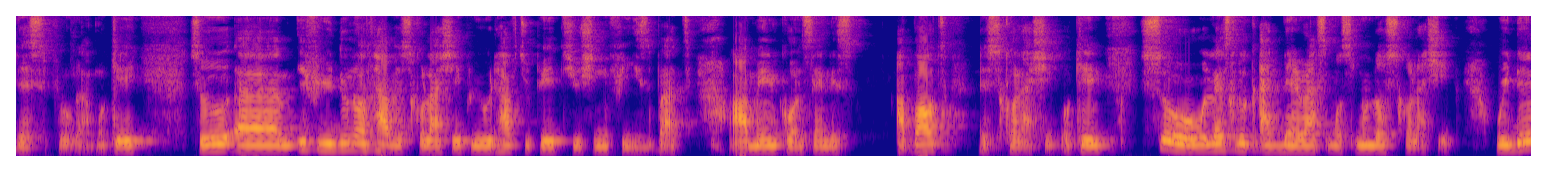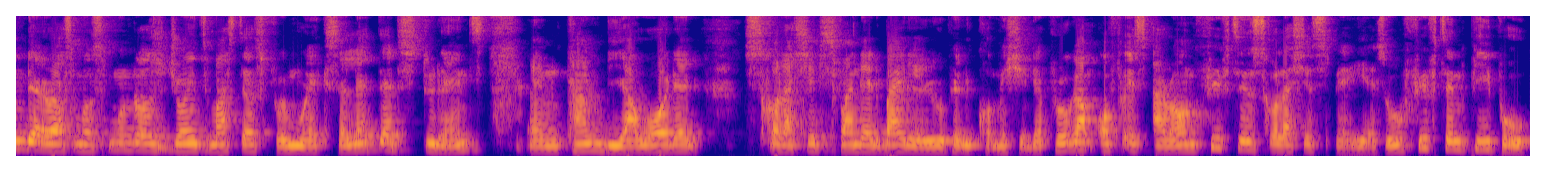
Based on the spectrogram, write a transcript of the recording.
this program, okay? So um, if you do not have a scholarship, you would have to pay tuition fees, but our main concern is about the scholarship. Okay, so let's look at the Erasmus Mundus scholarship. Within the Erasmus Mundus Joint Masters Framework, selected students um, can be awarded scholarships funded by the European Commission. The program offers around 15 scholarships per year, so 15 people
